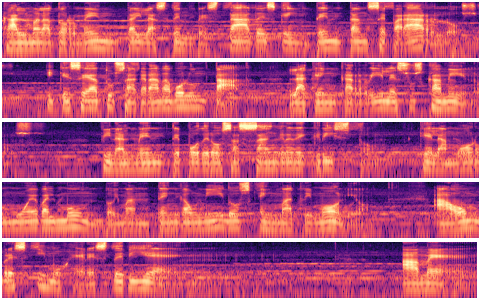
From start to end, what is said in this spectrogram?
Calma la tormenta y las tempestades que intentan separarlos y que sea tu sagrada voluntad la que encarrile sus caminos. Finalmente, poderosa sangre de Cristo, que el amor mueva el mundo y mantenga unidos en matrimonio a hombres y mujeres de bien. Amén.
